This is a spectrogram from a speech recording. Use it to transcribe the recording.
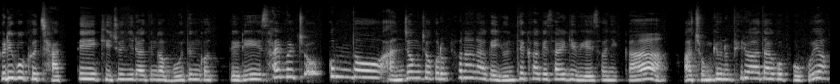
그리고 그 잣대의 기준이라든가 모든 것들이 삶을 조금 더 안정적으로 편안하게 윤택하게 살기 위해서니까 아, 종교는 필요하다고 보고요.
